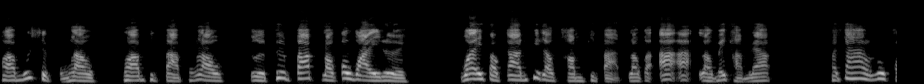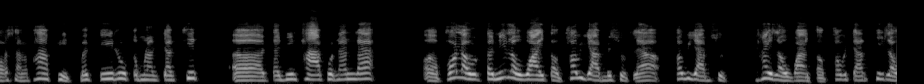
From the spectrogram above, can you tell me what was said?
ความรู้สึกของเรา ความผิดบาปของเราเกิดขึ้นปั๊บเราก็ไวเลยไวต่อการที่เราทำผิดบาปเราก็อะอะเราไม่ทำแล้ว พระเจ้าลูกขอสารภาพผิดเมื่อกี้ลูกกำลังจะคิดเอ่อจะนินทาคนนั้นแล้วเอ่อเพราะเราตอนนี้เราไวต่อพระวิญญาณบริสุทธิ์แล้วพระวิญญาณบริสุทธิ์ ให้เราไวต่อพระวจนะที่เรา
